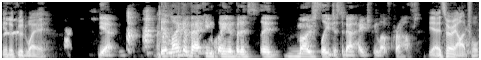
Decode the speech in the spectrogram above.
in a good way. yeah. it like a vacuum cleaner, but it's it, mostly just about H.P. Lovecraft. Yeah, it's very artful.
